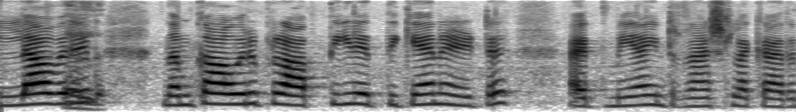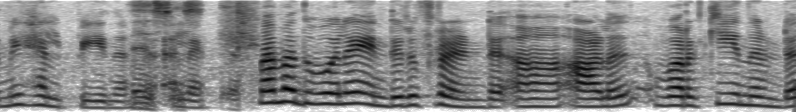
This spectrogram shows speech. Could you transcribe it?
എല്ലാവരും നമുക്ക് ആ ഒരു പ്രാപ്തിയിൽ എത്തിക്കാനായിട്ട് അഡ്മിയ ഇന്റർനാഷണൽ അക്കാദമി ഹെൽപ്പ് ചെയ്യുന്നുണ്ട് അല്ലേ? മാം അതുപോലെ എന്റെ ഒരു ഫ്രണ്ട് ആൾ വർക്ക് ചെയ്യുന്നുണ്ട്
